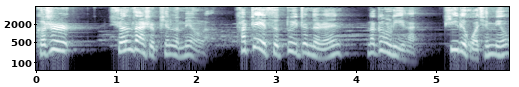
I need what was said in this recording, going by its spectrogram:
可是宣赞是拼了命了，他这次对阵的人那更厉害，霹雳火秦明。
